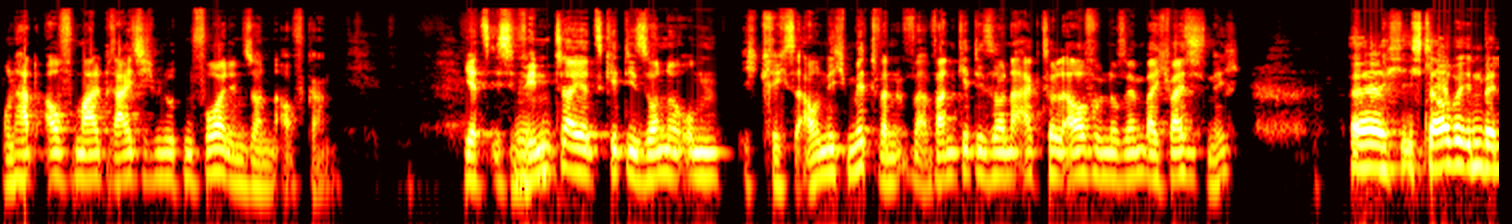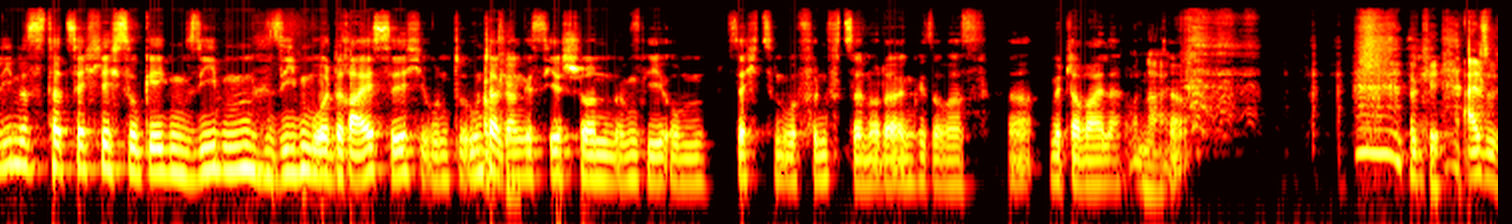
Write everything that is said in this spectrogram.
und hat auf mal 30 Minuten vor den Sonnenaufgang. Jetzt ist mhm. Winter, jetzt geht die Sonne um, ich krieg's auch nicht mit. Wann, wann geht die Sonne aktuell auf im November? Ich weiß es nicht. Äh, ich, ich, glaube, in Berlin ist es tatsächlich so gegen 7, 7.30 Uhr und Untergang okay. ist hier schon irgendwie um 16.15 Uhr oder irgendwie sowas. Ja, mittlerweile. Oh nein. Ja. Okay, also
